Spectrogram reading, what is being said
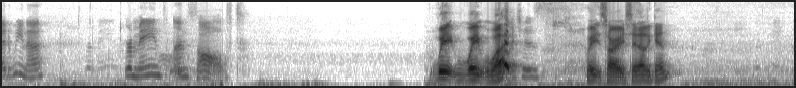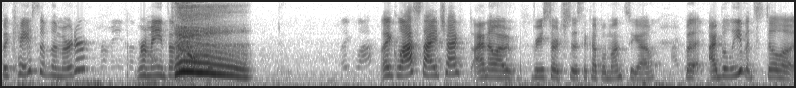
Edwina remains unsolved, Wait, wait, what? which is Wait, sorry, say that again? the case of the murder remains unsolved. like last I checked, I know I researched this a couple months ago, but I believe it's still an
